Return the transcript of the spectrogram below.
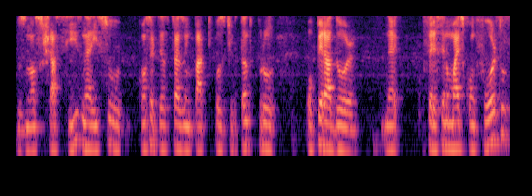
dos nossos chassis, né? Isso com certeza traz um impacto positivo tanto para o operador, né, oferecendo mais conforto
